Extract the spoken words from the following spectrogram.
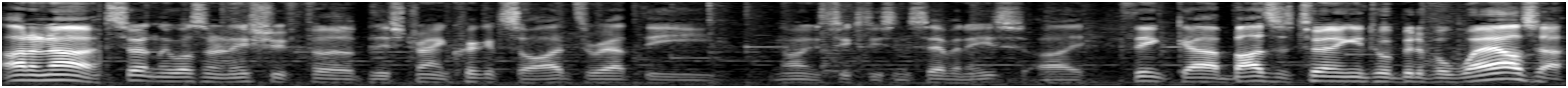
I don't know. It certainly wasn't an issue for the Australian cricket side throughout the 1960s and 70s. I think uh, Buzz is turning into a bit of a wowser,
